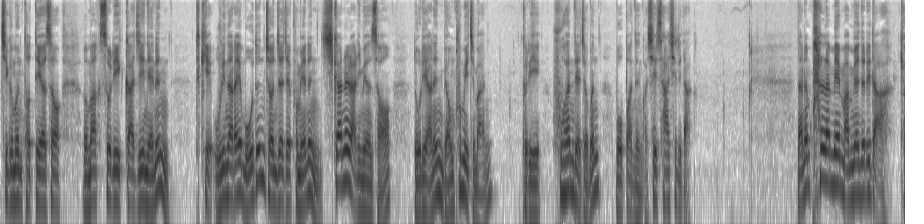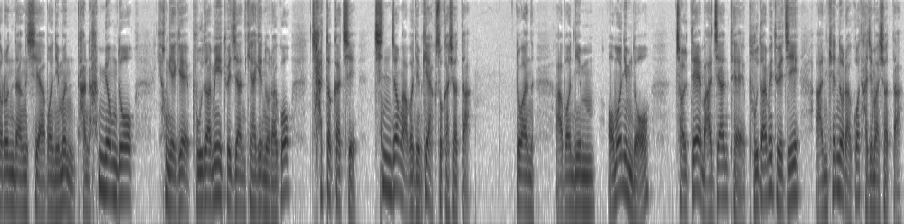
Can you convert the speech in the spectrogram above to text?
지금은 덧대어서 음악 소리까지 내는 특히 우리나라의 모든 전자제품에는 시간을 알리면서 노래하는 명품이지만 그리 후한 대접은 못 받는 것이 사실이다. 나는 팔남의 맏며느리다. 결혼 당시 아버님은 단 한 명도 형에게 부담이 되지 않게 하겠노라고 찰떡같이 친정 아버님께 약속하셨다. 또한 아버님, 어머님도 절대 맞이한테 부담이 되지 않겠노라고 다짐하셨다.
